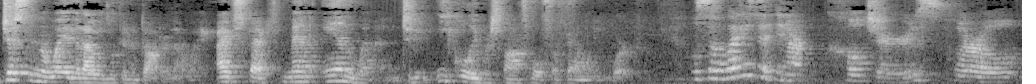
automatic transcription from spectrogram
just in the way that I would look at a daughter that way. I expect men and women to be equally responsible for family work. Well, so what is it in our cultures, plural,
